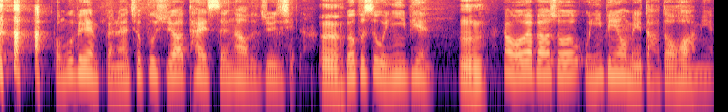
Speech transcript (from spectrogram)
恐怖片本来就不需要太深奥的剧情啊。嗯，又不是文艺片。嗯，那我要不要说文艺片又没打斗画面？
